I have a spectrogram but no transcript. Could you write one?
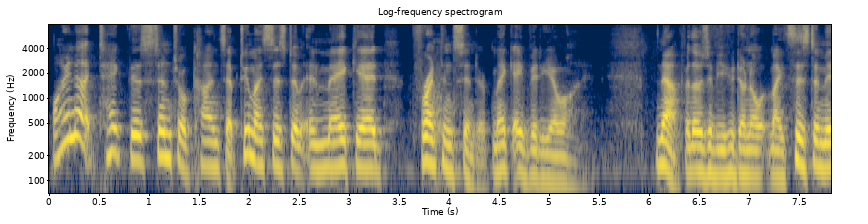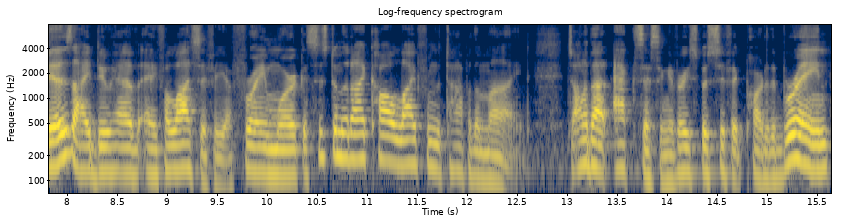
why not take this central concept to my system and make it front and center, make a video on it. Now, for those of you who don't know what my system is, I do have a philosophy, a framework, a system that I call life from the top of the mind. It's all about accessing a very specific part of the brain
